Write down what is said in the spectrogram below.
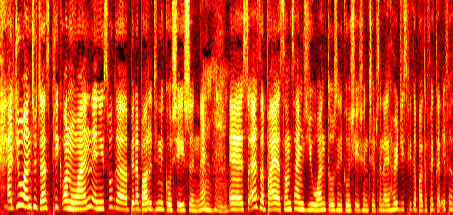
I do want to just pick on one, and you spoke a bit about it in negotiation. Eh? Mhm. Uh, so, as a buyer, sometimes you want those negotiation tips, and I heard you speak about the fact that if a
